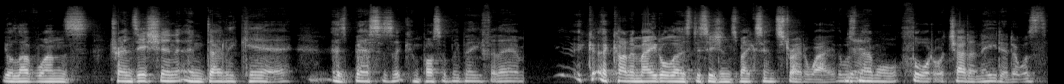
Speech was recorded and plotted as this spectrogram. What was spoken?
your loved ones transition and daily care mm. as best as it can possibly be for them it, it, kind of made all those decisions make sense straight away. There was yeah. no more thought or chatter needed. It was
